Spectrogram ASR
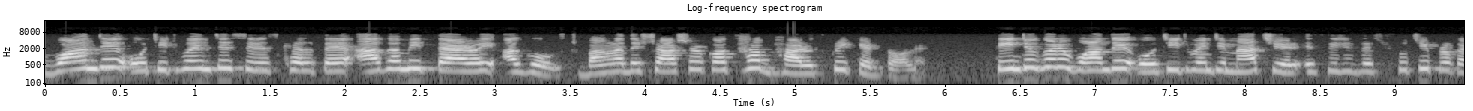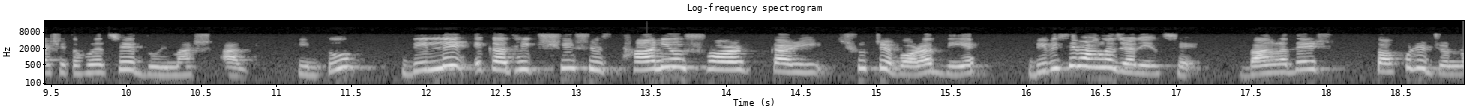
ওয়ানডে ও টি টোয়েন্টি সিরিজ খেলতে আগামী তেরোই আগস্ট বাংলাদেশে আসার কথা ভারত ক্রিকেট দলের তিনটে করে ওয়ান ডে ও টি টোয়েন্টি ম্যাচের এই সিরিজের সূচি প্রকাশিত হয়েছে দুই মাস আগে। কিন্তু দিল্লির একাধিক শীর্ষ স্থানীয় সরকারি সূত্রে বরাত দিয়ে বিবিসি বাংলা জানিয়েছে বাংলাদেশ সফরের জন্য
